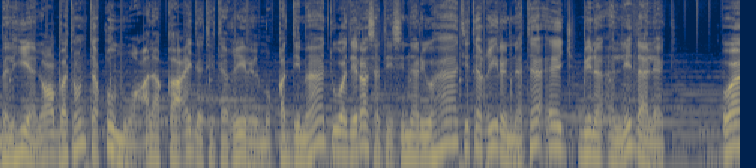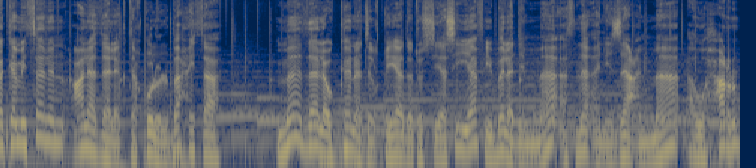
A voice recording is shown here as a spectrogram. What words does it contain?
بل هي لعبة تقوم على قاعدة تغيير المقدمات ودراسة سيناريوهات تغيير النتائج بناء لذلك. وكمثال على ذلك تقول الباحثة ماذا لو كانت القيادة السياسية في بلد ما أثناء نزاع ما أو حرب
